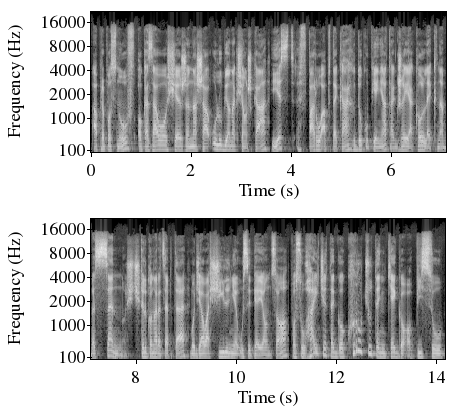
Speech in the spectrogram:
A propos snów, okazało się, że nasza ulubiona książka jest w paru aptekach do kupienia także jako lek na bezsenność. Tylko na receptę, bo działa silnie usypiająco. Posłuchajcie tego króciuteńkiego opisu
